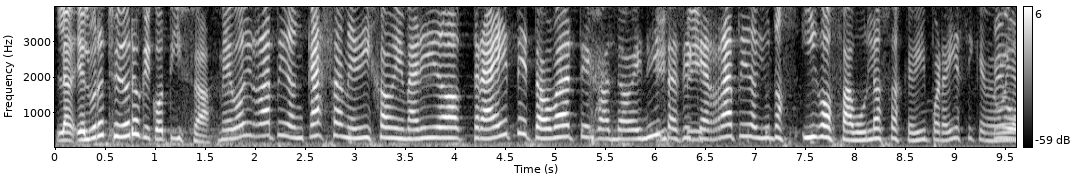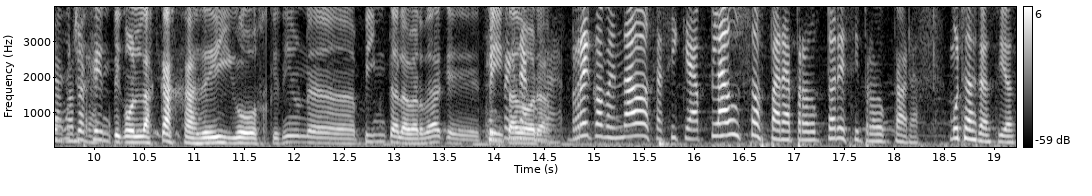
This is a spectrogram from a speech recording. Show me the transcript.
la- el broche de oro que cotiza. Me voy rápido en casa, me dijo mi marido, traete tomate cuando venís, Sí, así sí. que rápido y unos higos fabulosos que vi por ahí, así que me voy Veo a mucha comprar. gente con las cajas de higos que tiene una pinta, la verdad, que Sí. tentadora. Espectacular. Recomendados, así que aplausos para productores y productoras. Muchas gracias.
